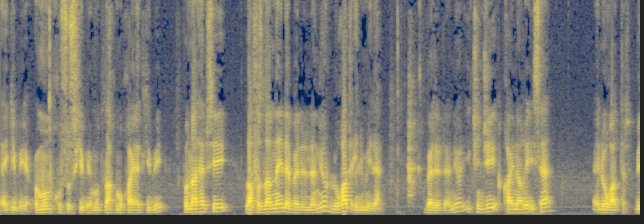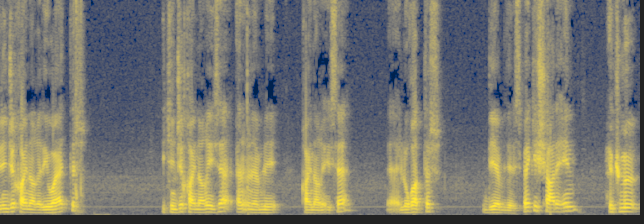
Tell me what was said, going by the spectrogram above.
e, gibi, umum husus gibi, mutlak mukayyet gibi. Bunlar hepsi lafızlar neyle belirleniyor? Lügat ilmiyle belirleniyor. İkinci kaynağı ise e, lügattır. Birinci kaynağı rivayettir. İkinci kaynağı ise en önemli kaynağı ise e, lügattır diyebiliriz. Peki şari'in hükmü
